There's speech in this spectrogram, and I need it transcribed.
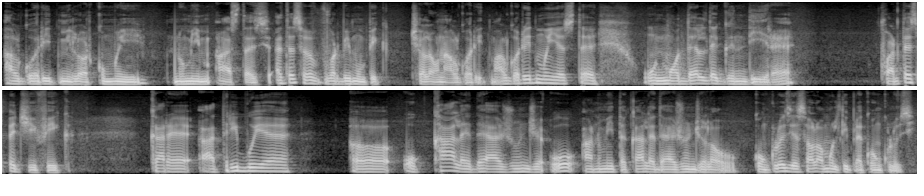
algoritmilor, cum îi numim astăzi. Haideți să vorbim un pic ce la un algoritm. Algoritmul este un model de gândire foarte specific care atribuie uh, o cale de a ajunge, o anumită cale de a ajunge la o concluzie sau la multiple concluzii.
